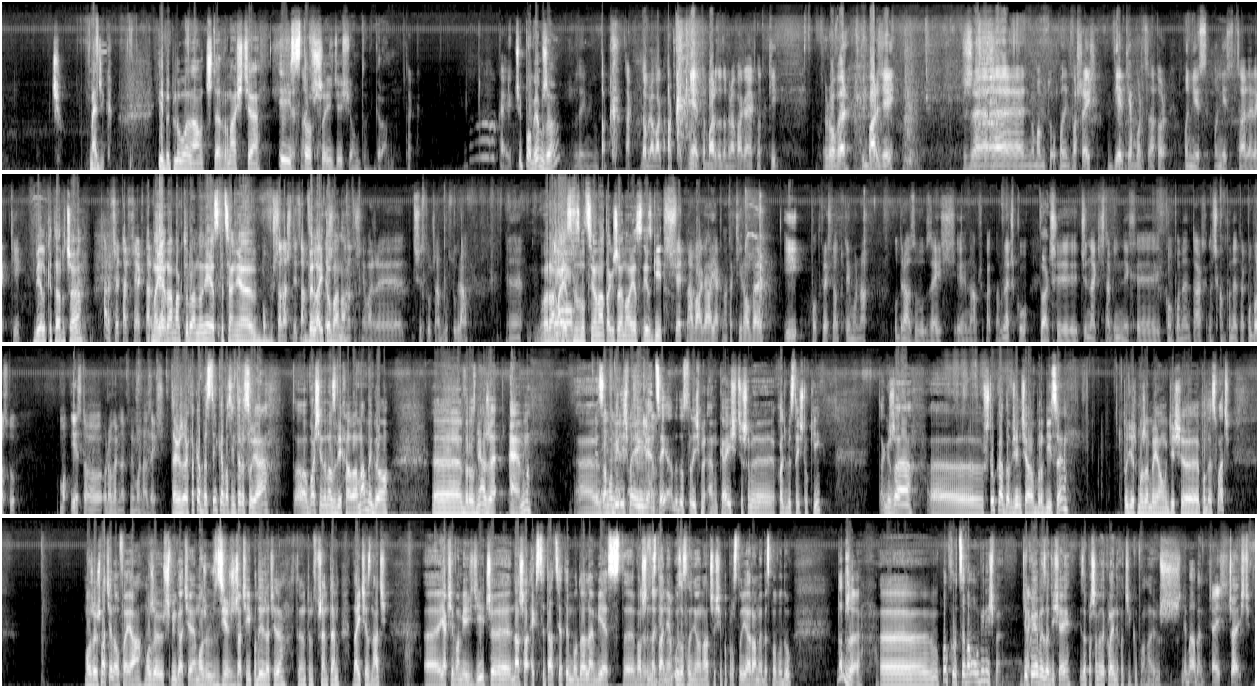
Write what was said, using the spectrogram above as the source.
Ciu. Magic. I wypluło nam 14 i 16. 160 gram. Tak. No, okej. Ci powiem, że Zdejmijmy. tak, Tak, dobra waga. tak. Nie, to bardzo dobra waga jak na taki rower, tym bardziej, że no mamy tu opony 2.6, wielki amortyzator, on nie jest, on nie jest wcale lekki. Wielkie tarcze. Tarcze, tarcze jak tarcze. No i rama, która no nie jest specjalnie Opuszczona sztyca. Wylajtowana. Ona też, ona też nie waży 300 czy tam 200 gram. E, Rama No. jest wzmocniona, także no jest, jest git. Świetna waga jak na taki rower i podkreślam, tutaj można od razu zejść y, na przykład na mleczku, Tak. czy, czy na jakichś tam innych y, komponentach, znaczy komponentach, po prostu jest to rower, na którym można zejść. Także jak taka bestyjka Was interesuje, to właśnie do nas wjechała. Mamy go e, w rozmiarze M. E, zamówiliśmy 80. więcej, ale dostaliśmy M i się cieszymy choćby z tej sztuki. Także e, sztuka do wzięcia w Brodnicy, tudzież możemy ją gdzieś podesłać. Może już macie Laufeya, może już śmigacie, może już zjeżdżacie i podjeżdżacie tym, tym sprzętem. Dajcie znać, e, jak się Wam jeździ, czy nasza ekscytacja tym modelem jest e, Waszym Uzasadniona. zdaniem uzasadniona, czy się po prostu jaramy bez powodu. Dobrze, e, pokrótce Wam omówiliśmy. Dziękujemy za dzisiaj i zapraszamy do kolejnych odcinków, one już niebawem. Cześć! Cześć!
